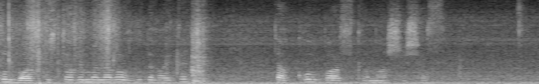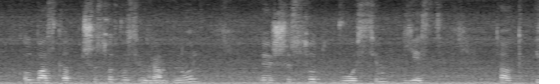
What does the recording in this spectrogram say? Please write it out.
колбаску ставимо на вагу. Давайте. Так, колбаска наша зараз. Колбаска 608 грам 0. Е, 608 є. Так, і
